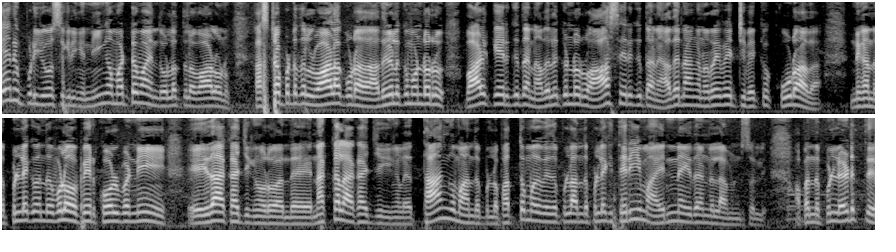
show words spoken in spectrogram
ஏன் இப்படி யோசிக்கிறீங்க? நீங்கள் மட்டுமா இந்த உலகத்தில் வாழணும்? கஷ்டப்பட்டதில் வாழக்கூடாது. அதுகளுக்கு மட்டும் ஒரு வாழ்க்கை இருக்குது தானே அதுகளுக்குன்ற ஒரு ஆசை இருக்குது தானே அதை நாங்கள் நிறைவேற்றி வைக்கக்கூடாதா? இன்றைக்கி அந்த பிள்ளைக்கு வந்து இவ்வளோ பேர் கோல் பண்ணி இதாக காய்ச்சிக்கிங்க ஒரு அந்த நக்கலாக காய்ச்சிக்கிங்களே தாங்குமா அந்த பிள்ளை? பத்தொன்பது வயது பிள்ளை அந்த பிள்ளைக்கு தெரியுமா? என்ன இதுன்னு இல்லாமல் சொல்லி. அப்போ அந்த பிள்ளை எடுத்து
